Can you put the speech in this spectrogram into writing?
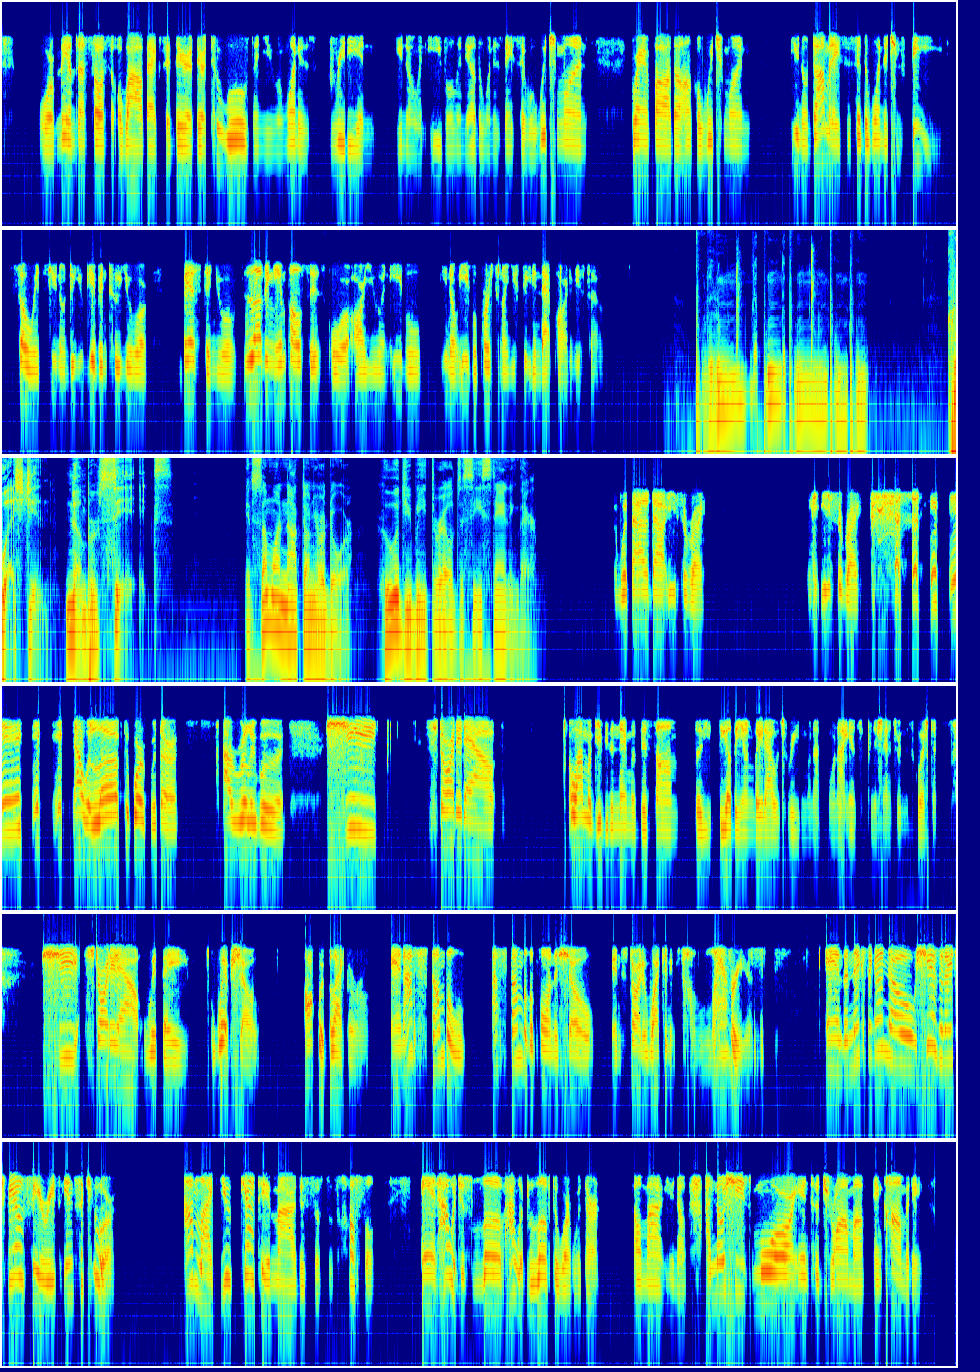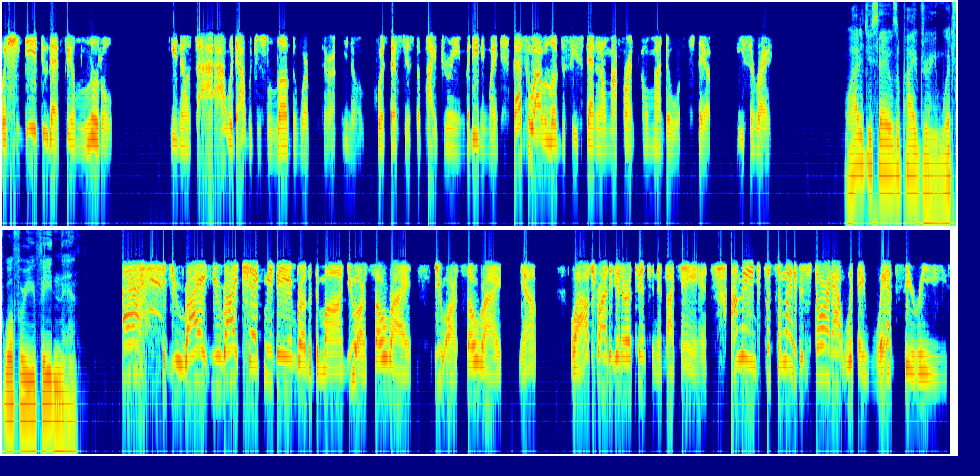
or memes I saw a while back said there there are two wolves in you, and one is greedy and you know and evil, and the other one is they said, well, which one, grandfather, uncle, which one, you know, dominates? It said the one that you feed. So it's you know, do you give into your best in your loving impulses, or are you an evil, you know, evil person? Are you feeding that part of yourself? Question number six. If someone knocked on your door, who would you be thrilled to see standing there? Without a doubt, Issa Rae. Issa Rae. I would love to work with her. I really would. She started out. Oh, I'm gonna give you the name of this um the the other young lady I was reading when I when I answer, finished answering this question. She started out with a web show, Awkward Black Girl, and I stumbled I stumbled upon the show and started watching. It was hilarious. And the next thing I know, she has an HBO series, Insecure. I'm like, you got to admire this sister's hustle. And I would just love, I would love to work with her on my, you know, I know she's more into drama and comedy, but she did do that film Little, you know, so I, I would, I would just love to work with her. You know, of course, that's just a pipe dream, but anyway, that's who I would love to see standing on my front, on my doorstep, Issa Rae. Why did you say it was a pipe dream? Which wolf were you feeding then? Ah, you right, you right. Check me then, brother Demond. You are so right. You are so right. Yep. Well, I'll try to get her attention if I can. I mean, for somebody to start out with a web series,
